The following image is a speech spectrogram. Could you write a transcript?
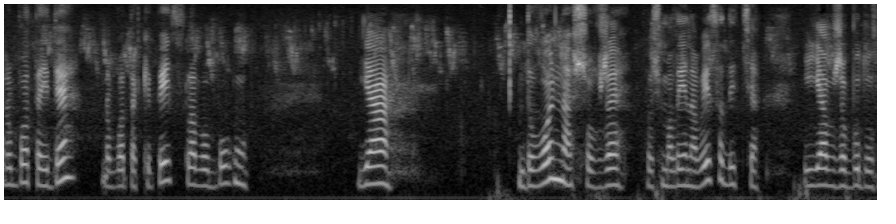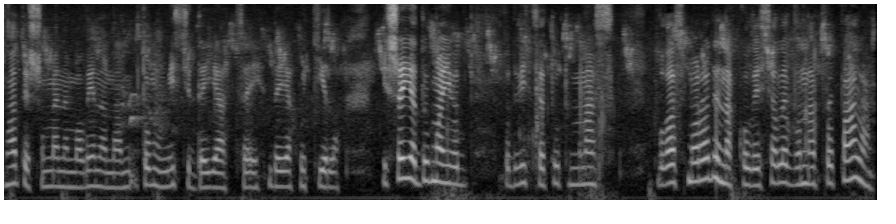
робота йде, робота кипить, слава Богу. Я довольна, що вже хоч малина висадиться, і я вже буду знати, що в мене малина на тому місці, де я цей, де я хотіла. І ще я думаю, от, подивіться, тут у нас була смородина колись, але вона пропала.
